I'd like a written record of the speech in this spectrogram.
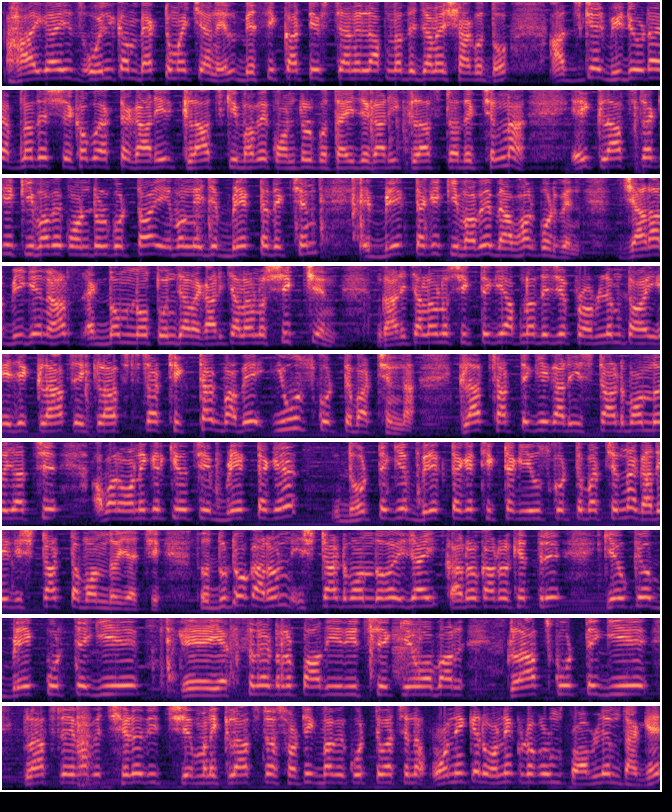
Hi guys welcome back to my channel basic car tips চ্যানেলে আপনাদের জানাই স্বাগত। আজকের ভিডিওটায় আপনাদের শেখাবো একটা গাড়ির ক্লাচ কীভাবে কন্ট্রোল করতে হয়। এই যে গাড়ির ক্লাচটা দেখছেন না? এই ক্লাচটাকে কীভাবে কন্ট্রোল করতে হয় এবং এই যে ব্রেকটা দেখছেন, এই ব্রেকটাকে কীভাবে ব্যবহার করবেন? যারা বিগেনার্স একদম নতুন, যারা গাড়ি চালানো শিখছেন, গাড়ি চালানো শিখতে গিয়ে আপনাদের যে প্রবলেমটা হয়, এই যে ক্লাচ এই ক্লাচটা ঠিকঠাকভাবে ইউজ করতে পারছেন না। ক্লাচ ছাড়তে গিয়ে গাড়ি স্টার্ট বন্ধ হয়ে যাচ্ছে। আবার অনেকের কি হচ্ছে ব্রেকটাকে ধরতে গিয়ে ব্রেকটাকে ঠিকঠাক ইউজ করতে পারছেন না, গাড়ির স্টার্টটা বন্ধ হয়ে যাচ্ছে। তো দুটো কারণ, স্টার্ট বন্ধ হয়ে যায় কারও কারোর ক্ষেত্রে। কেউ কেউ ব্রেক করতে গিয়ে অ্যাক্সেলেটার পা দিয়ে দিচ্ছে, কেউ আবার ক্লাচ করতে গিয়ে ক্লাচটা এভাবে ছেড়ে দিচ্ছে মানে ক্লাচটা সঠিকভাবে করতে পারছে না। অনেকের অনেক রকম প্রবলেম থাকে।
